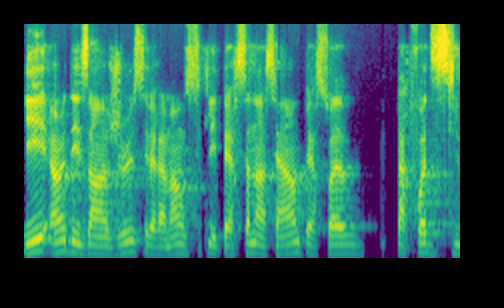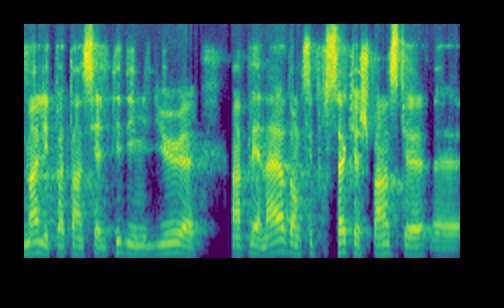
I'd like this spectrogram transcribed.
Et un des enjeux, c'est vraiment aussi que les personnes enseignantes perçoivent parfois difficilement les potentialités des milieux euh, en plein air. Donc, c'est pour ça que je pense que euh,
